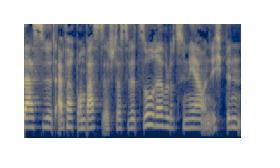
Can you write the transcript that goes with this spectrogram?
das wird einfach bombastisch. Das wird so revolutionär und ich bin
